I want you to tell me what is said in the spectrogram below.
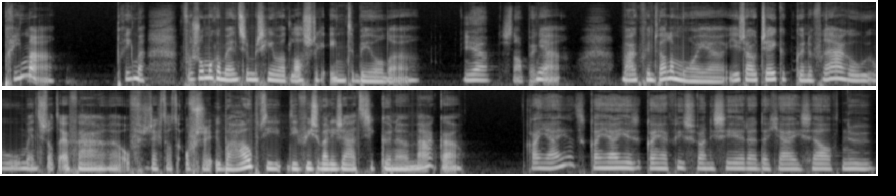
prima. Prima. Voor sommige mensen misschien wat lastig in te beelden. ja, snap ik. Ja. Maar ik vind het wel een mooie. Je zou het zeker kunnen vragen hoe, hoe mensen dat ervaren. Of ze, zegt dat, of ze überhaupt die, die visualisatie kunnen maken. Kan jij het? Kan jij, je, kan jij visualiseren dat jij zelf nu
